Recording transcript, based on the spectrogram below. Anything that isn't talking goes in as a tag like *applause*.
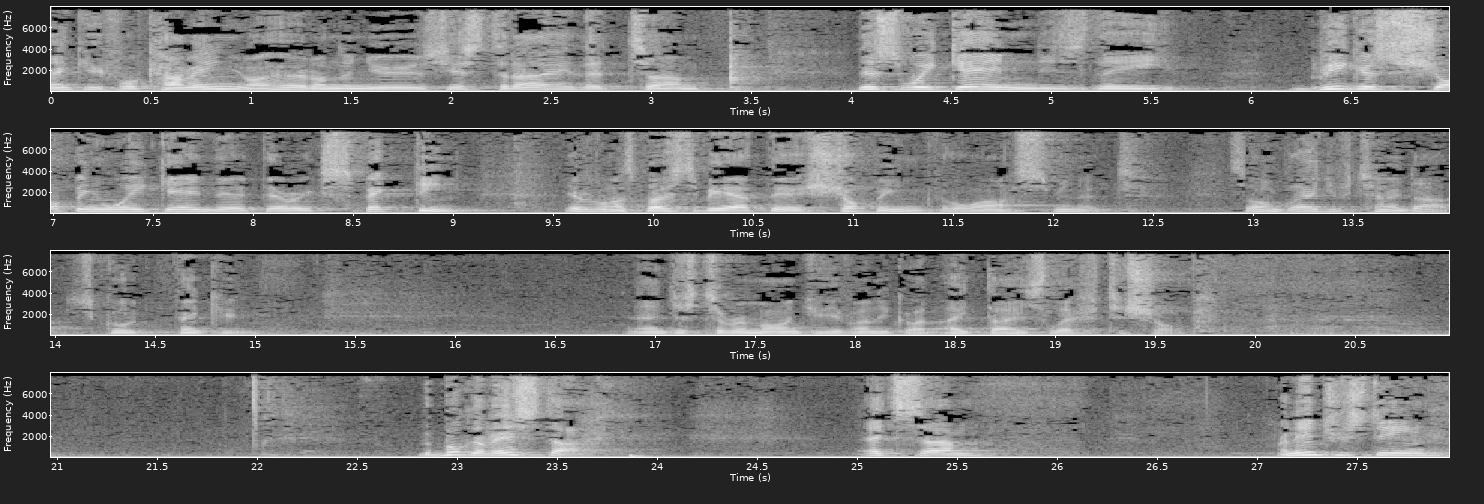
Thank you for coming. I heard on the news yesterday that um, this weekend is the biggest shopping weekend that they're expecting. Everyone's supposed to be out there shopping for the last minute. So I'm glad you've turned up. It's good. Thank you. And just to remind you, you've only got eight days left to shop. The book of Esther. It's um, an interesting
